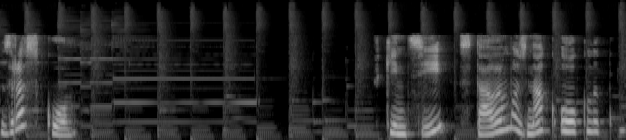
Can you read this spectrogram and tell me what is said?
зразком. В кінці ставимо знак оклику.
